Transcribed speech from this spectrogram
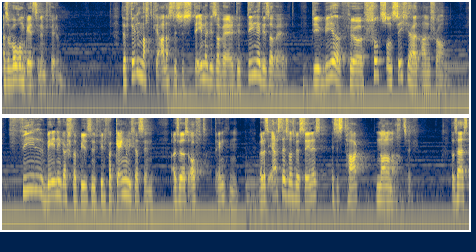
Also worum geht es in dem Film? Der Film macht klar, dass die Systeme dieser Welt, die Dinge dieser Welt, die wir für Schutz und Sicherheit anschauen, viel weniger stabil sind, viel vergänglicher sind, als wir das oft denken. Weil das Erste ist, was wir sehen, ist, es ist Tag 89. Das heißt,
